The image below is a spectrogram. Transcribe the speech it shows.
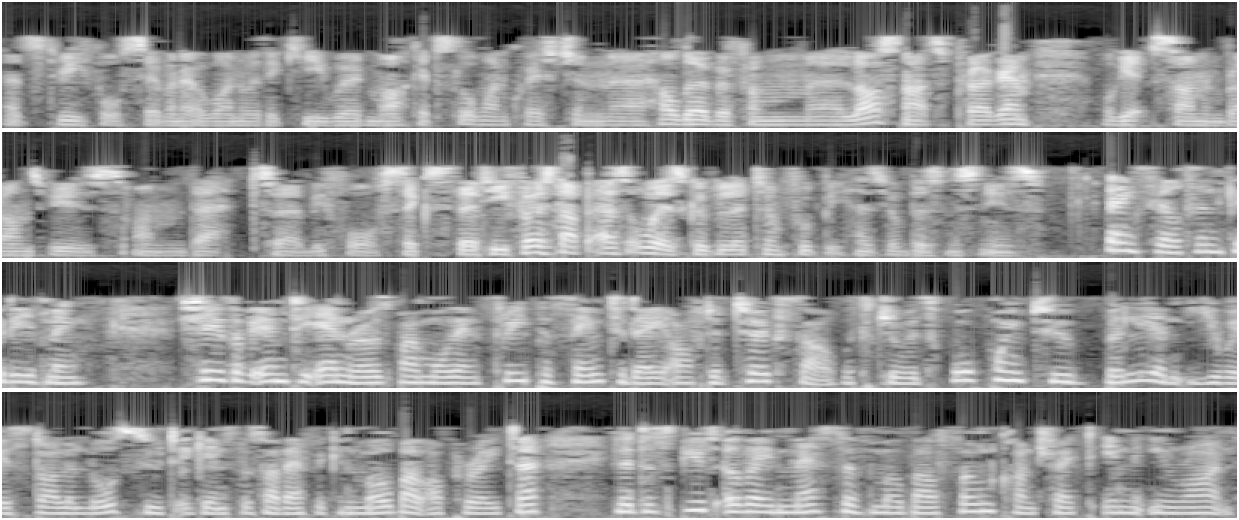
That's 34701 with the keyword market. Still one question uh, held over from uh, last night's program. We'll get Simon Brown's views on that uh, before 6.30. First up, as always, Gugulethu Mfuphi has your business news. Thanks, Hilton. Good evening. Shares of MTN rose by more than 3% today after Turkcell withdrew its 4.2 billion US dollar lawsuit against the South African mobile operator in a dispute over a massive mobile phone contract in Iran.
